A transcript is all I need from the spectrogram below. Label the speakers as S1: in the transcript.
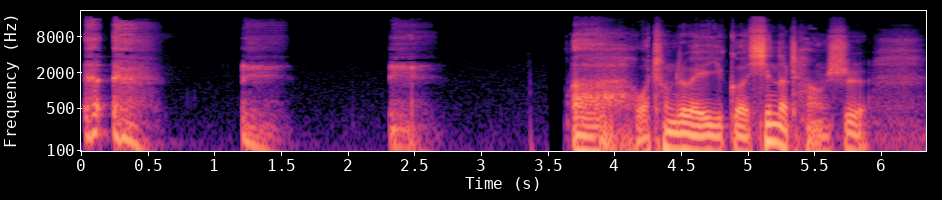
S1: 啊，我称之为一个新的尝试，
